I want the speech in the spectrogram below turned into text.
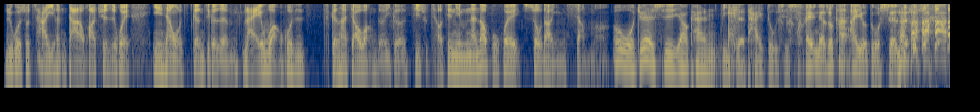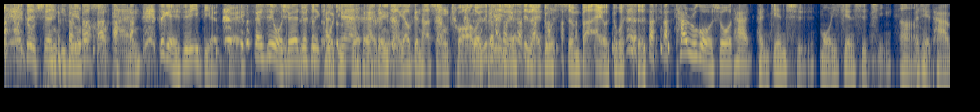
如果说差异很大的话，确实会影响我跟这个人来往，或是。跟他交往的一个基础条件，你们难道不会受到影响吗？哦，我觉得是要看彼此的态度是什么。还有你要说看爱有多深，爱够深一切都好谈，这个也是一点。对，但是我觉得就是看彼此的态度。很很想要跟他上床，我是看能进来多深吧，爱有多深。他如果说他很坚持某一件事情，嗯，而且他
